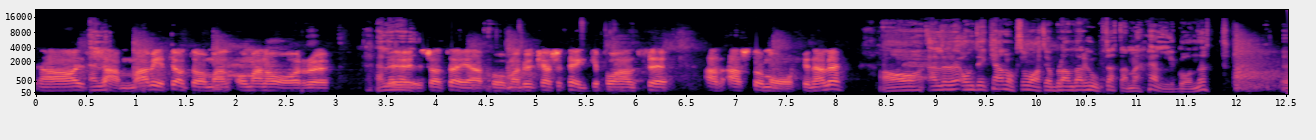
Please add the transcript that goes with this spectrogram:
Ja, Eller- samma vet jag inte om man, om man har, eh, Eller, eh, så att säga, på, man du kanske tänker på hans eh, Aston Martin eller? ja, eller om det kan också vara att jag blandar ihop detta med helgonet. Eh,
